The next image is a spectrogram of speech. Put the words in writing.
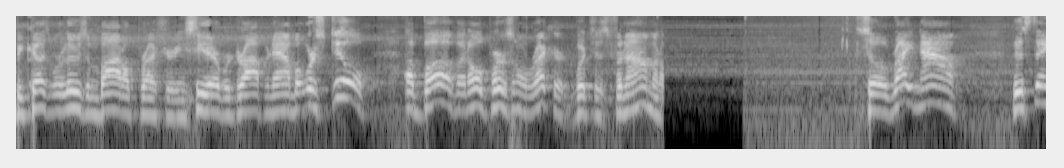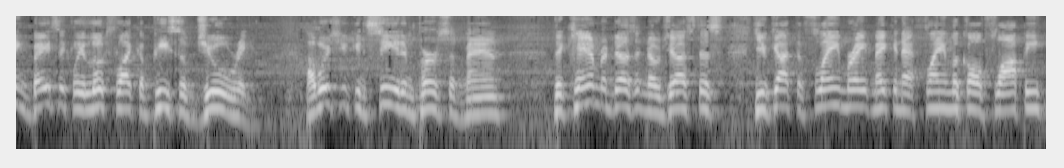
because we're losing bottle pressure. You see there we're dropping down, but we're still above an old personal record, which is phenomenal. So right now, this thing basically looks like a piece of jewelry. I wish you could see it in person, man. The camera doesn't know justice. You've got the flame rate making that flame look all floppy.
